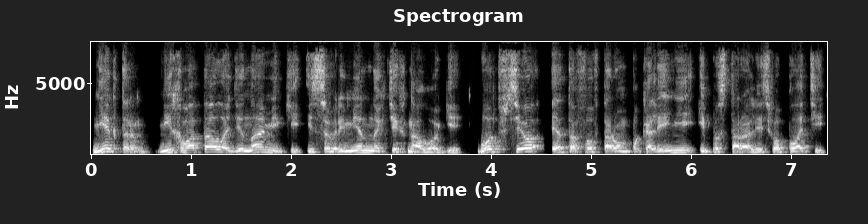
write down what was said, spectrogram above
Некоторым не хватало динамики и современных технологий. Вот все это во втором поколении и постарались воплотить.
